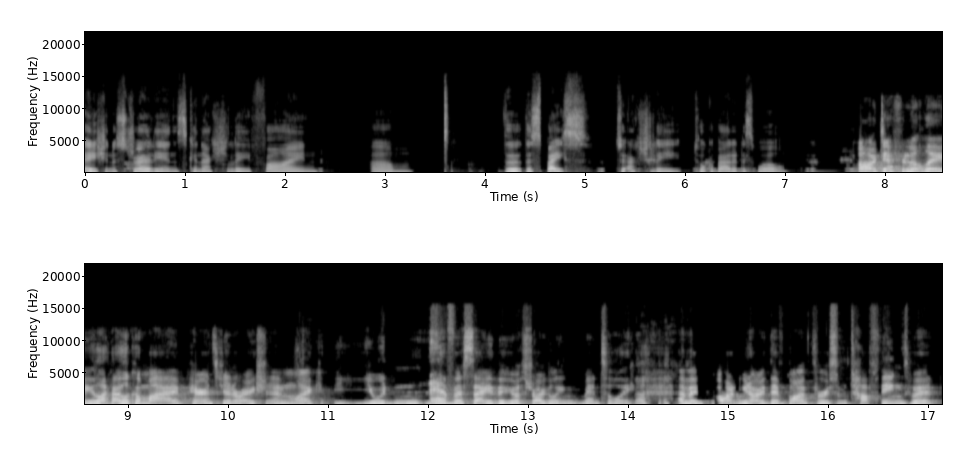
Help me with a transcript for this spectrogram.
Asian Australians can actually find um, the the space to actually talk about it as well. Oh, definitely. Like I look at my parents' generation, like you would never say that you're struggling mentally. No. and they've gone, you know, they've gone through some tough things. But,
